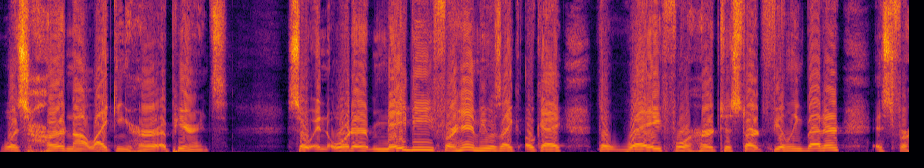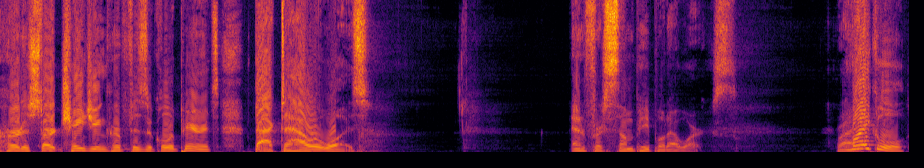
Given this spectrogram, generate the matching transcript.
was her not liking her appearance. So in order, maybe for him, he was like, okay, the way for her to start feeling better is for her to start changing her physical appearance back to how it was. And for some people that works. Right. Michael,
